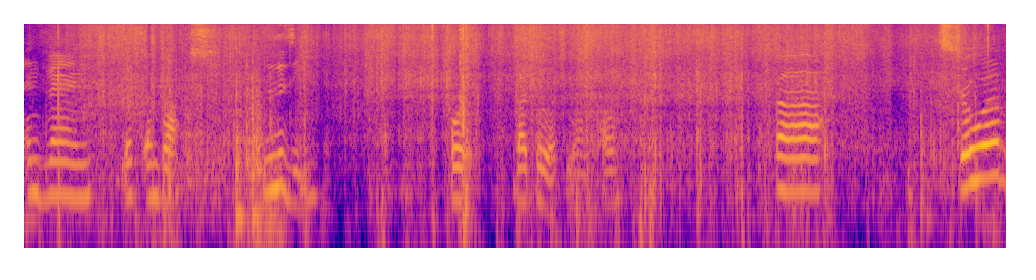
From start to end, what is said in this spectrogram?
And then let's unbox Lizzie. Or Godzilla, if you want to call him. Uh, so, um,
